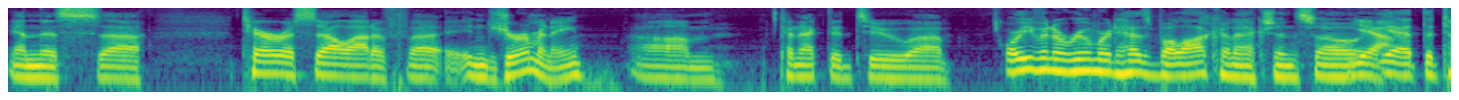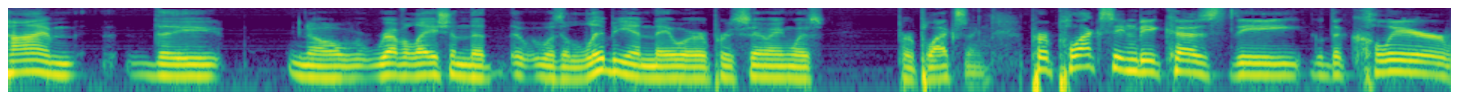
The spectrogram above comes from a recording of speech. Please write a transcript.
and this uh, terrorist cell out of uh, in Germany, um, connected to. Uh, or even a rumored Hezbollah connection. So Yeah. at the time, the you know revelation that it was a Libyan they were pursuing was perplexing. perplexing because the the clear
